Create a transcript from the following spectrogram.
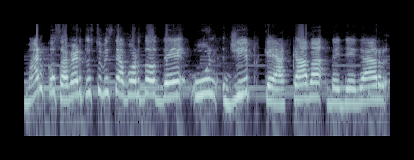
Marcos, a ver, tú estuviste a bordo de un Jeep que acaba de llegar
